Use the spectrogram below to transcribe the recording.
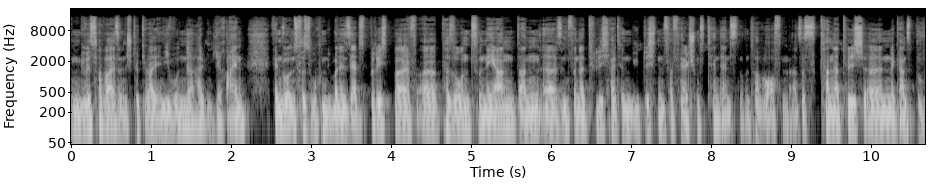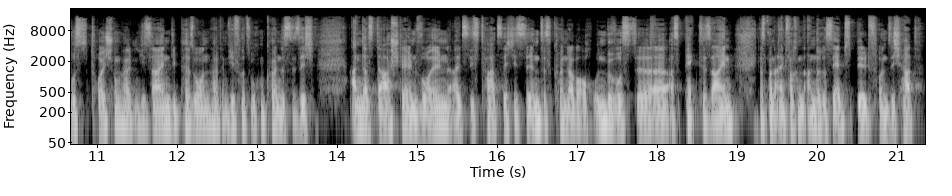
in gewisser Weise ein Stück weit in die Wunde halt hier rein. Wenn wir uns versuchen, über den Selbstbericht bei äh, Personen zu nähern, dann äh, sind wir natürlich halt den üblichen Verfälschungstendenzen unterworfen. Also es kann natürlich äh, eine ganz bewusste Täuschung halt irgendwie sein, die Personen halt irgendwie versuchen können, dass sie sich anders darstellen wollen, als sie es tatsächlich sind. Es können aber auch unbewusste äh, Aspekte sein, dass man einfach ein anderes Selbstbild von sich hat.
